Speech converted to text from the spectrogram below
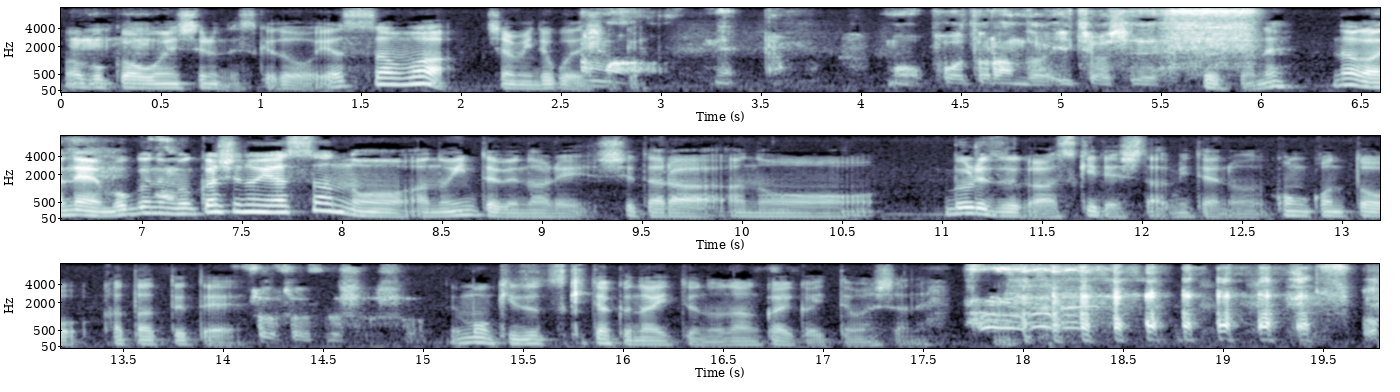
は僕は応援してるんですけど、安さんはちなみにどこでしたまっけ、あねもうポートランド一押しでそうすですよね。なんかね、僕ね、昔のやすさんのあのインタビューのあれしてたら、あのー、ブルズが好きでしたみたいなのをコンコンと語ってて、そうそうそうそうそう。でもう傷つきたくないっていうのを何回か言ってましたね。そう。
